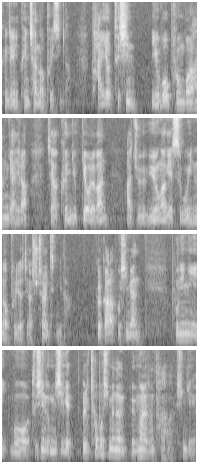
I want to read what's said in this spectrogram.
굉장히 괜찮은 어플이 있습니다. 다이어트 신 이거 뭐 어플 홍보를 하는 게 아니라 제가 근 6개월간 아주 유용하게 쓰고 있는 어플이라서 제가 추천을 드립니다. 그걸 깔아 보시면 본인이 뭐 드신 음식을 쳐보시면은 웬만해서는 다 나와요. 신기해요.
